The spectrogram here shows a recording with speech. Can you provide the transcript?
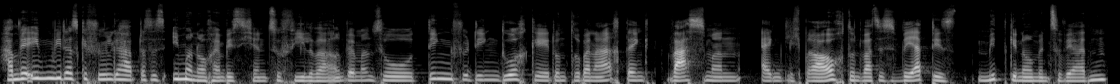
haben wir irgendwie das Gefühl gehabt, dass es immer noch ein bisschen zu viel war. Und wenn man so Ding für Ding durchgeht und darüber nachdenkt, was man eigentlich braucht und was es wert ist, mitgenommen zu werden,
